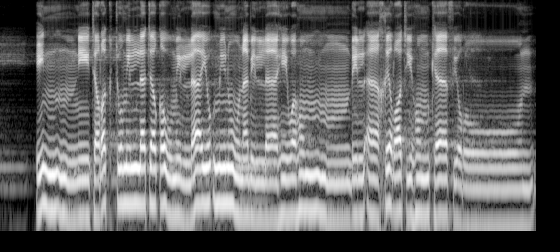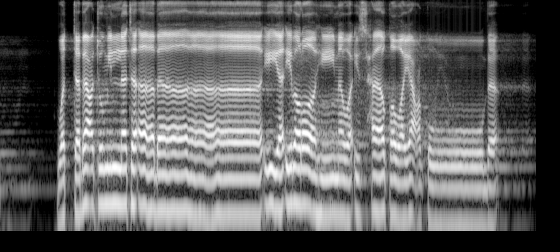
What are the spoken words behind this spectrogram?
اني تركت مله قوم لا يؤمنون بالله وهم بالاخره هم كافرون. واتبعت مله ابائي إبراهيم واسحاق ويعقوب.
